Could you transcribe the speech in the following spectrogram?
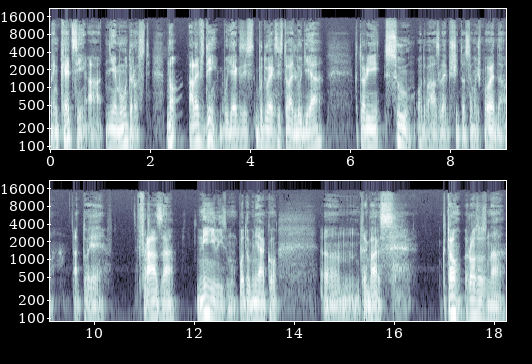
len keci a nie múdrosť. No, ale vždy bude exist- budú existovať ľudia, ktorí sú od vás lepší, to som už povedal. A to je fráza nihilizmu, podobne ako um, trebárs, kto rozozná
